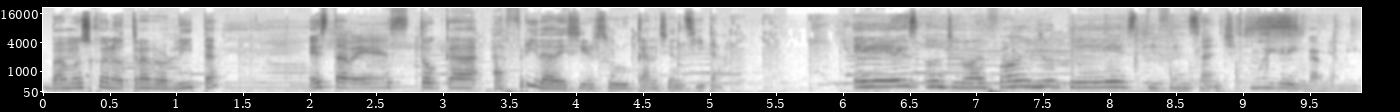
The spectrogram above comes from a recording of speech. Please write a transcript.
Vamos con otra rolita. Esta vez toca a Frida decir su cancioncita. Es Until I Found You de Stephen Sánchez. Muy gringa, mi amiga.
